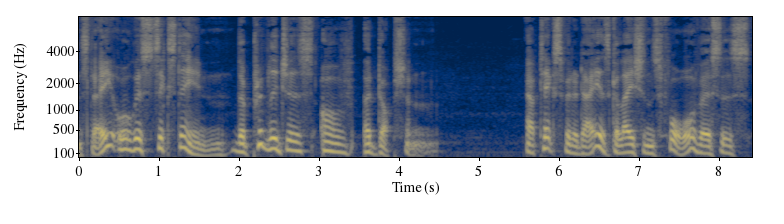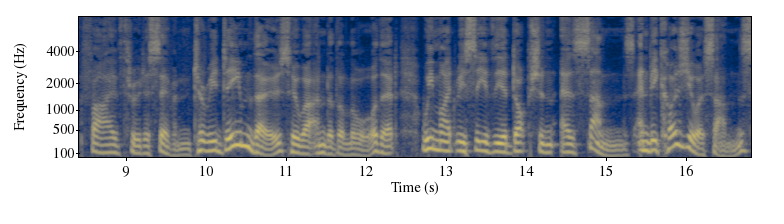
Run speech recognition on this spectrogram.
Wednesday, August 16. The Privileges of Adoption. Our text for today is Galatians 4, verses 5 through to 7. To redeem those who are under the law, that we might receive the adoption as sons. And because you are sons,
